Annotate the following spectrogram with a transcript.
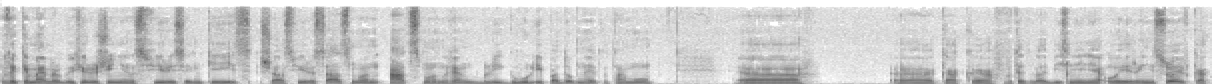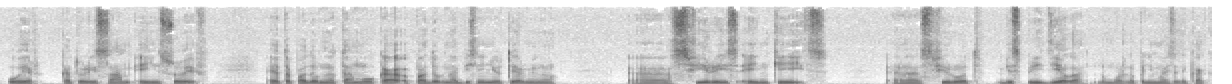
Векемаймер бефир шинин сферы сенкейс шасфиры сацмон ацмон ген блигвул. И подобно это тому, как э, вот это объяснение Оир Эйнсоев, как Оир, который сам Эйнсоев, это подобно тому, как, подобно объяснению термину э, сферы из Эйнкейтс, э, сферот беспредела, ну, можно понимать это как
